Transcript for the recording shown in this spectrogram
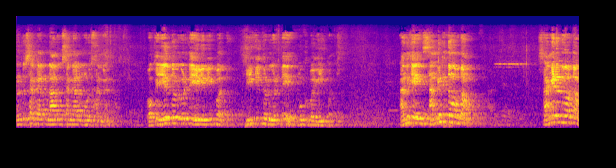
రెండు సంఘాలు నాలుగు సంఘాలు మూడు సంఘాలు. ఒక ఏరుతో కొడితే ఏది విరిగిపోద్ది పీకిలతో కొడితే ముక్కు పగిలిపోద్ది అందుకే సంఘటితం అవుతాం. సంఘటితం అవుతాం.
